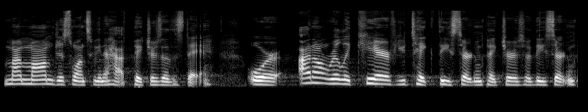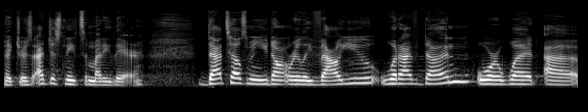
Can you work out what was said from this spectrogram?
My mom just wants me to have pictures of this day. Or, I don't really care if you take these certain pictures or these certain pictures, I just need somebody there. That tells me you don't really value what I've done or what uh,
